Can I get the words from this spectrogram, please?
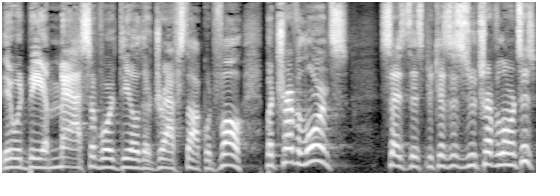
there would be a massive ordeal. Their draft stock would fall. But Trevor Lawrence says this because this is who Trevor Lawrence is.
